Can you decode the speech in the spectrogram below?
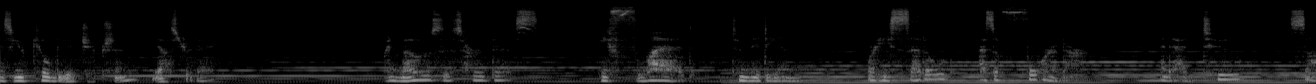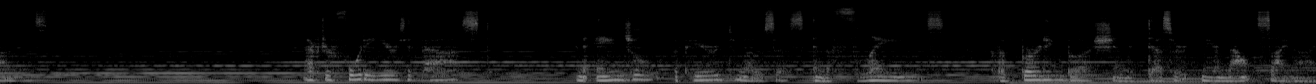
as you killed the Egyptian yesterday. When Moses heard this, he fled to Midian, where he settled as a foreigner and had two sons. After 40 years had passed, an angel appeared to Moses in the flames a burning bush in the desert near Mount Sinai.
